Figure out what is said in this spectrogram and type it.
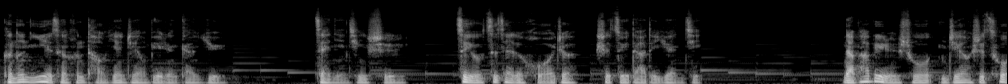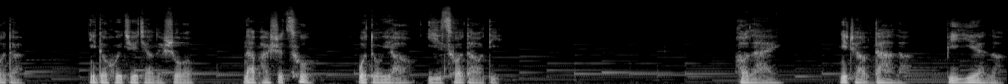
可能你也曾很讨厌这样别人干预，在年轻时，自由自在的活着是最大的愿景。哪怕被人说你这样是错的，你都会倔强地说，哪怕是错，我都要一错到底。后来。你长大了，毕业了，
